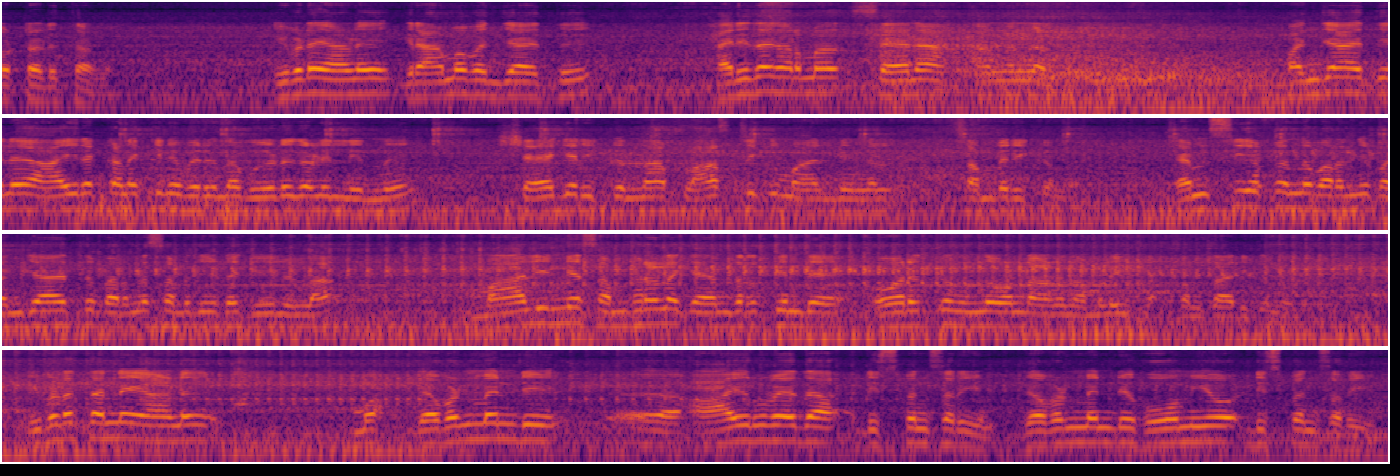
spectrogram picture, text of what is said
തൊട്ടടുത്താണ്. ഇവിടെയാണ് ഗ്രാമപഞ്ചായത്ത് ഹരിതകർമ്മ സേന അംഗങ്ങൾ പഞ്ചായത്തിലെ ആയിരക്കണക്കിന് വരുന്ന വീടുകളിൽ നിന്ന് ശേഖരിക്കുന്ന പ്ലാസ്റ്റിക് മാലിന്യങ്ങൾ സംഭരിക്കുന്നു. എം സി എഫ് എന്ന് പറഞ്ഞ് പഞ്ചായത്ത് ഭരണസമിതിയുടെ കീഴിലുള്ള മാലിന്യ സംഭരണ കേന്ദ്രത്തിന്റെ ഓരത്ത് നിന്നുകൊണ്ടാണ് നമ്മൾ ഈ സംസാരിക്കുന്നത്. ഇവിടെ തന്നെയാണ് ഗവൺമെന്റ് ആയുർവേദ ഡിസ്പെൻസറിയും ഗവൺമെന്റ് ഹോമിയോ ഡിസ്പെൻസറിയും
